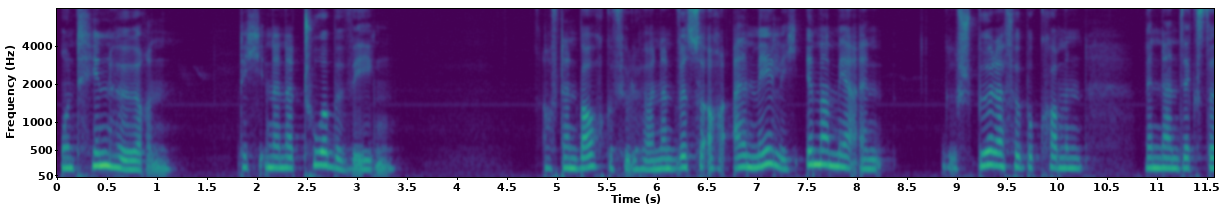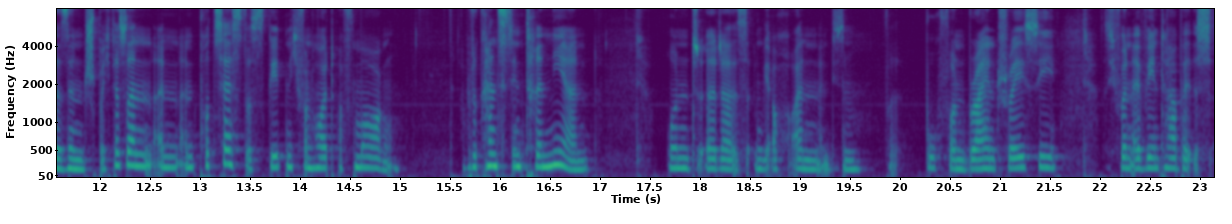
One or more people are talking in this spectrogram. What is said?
und hinhören, dich in der Natur bewegen, auf dein Bauchgefühl hören, dann wirst du auch allmählich immer mehr ein Gespür dafür bekommen, wenn dein sechster Sinn spricht. Das ist ein, ein, ein Prozess, das geht nicht von heute auf morgen. Aber du kannst ihn trainieren. Und äh, da ist irgendwie auch ein, in diesem Buch von Brian Tracy, was ich vorhin erwähnt habe, ist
